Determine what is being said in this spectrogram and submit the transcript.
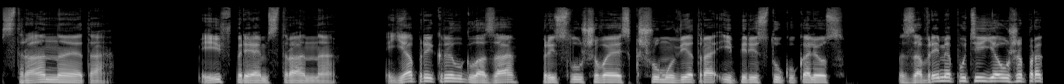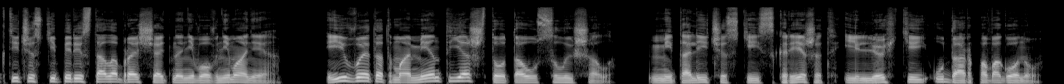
Странно это». И впрямь странно. Я прикрыл глаза, прислушиваясь к шуму ветра и перестуку колес. За время пути я уже практически перестал обращать на него внимание. И в этот момент я что-то услышал. Металлический скрежет и легкий удар по вагону.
